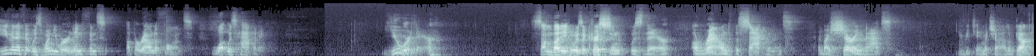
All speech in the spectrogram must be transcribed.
Even if it was when you were an infant up around a font, what was happening? You were there. Somebody who was a Christian was there around the sacrament. And by sharing that, you became a child of God.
